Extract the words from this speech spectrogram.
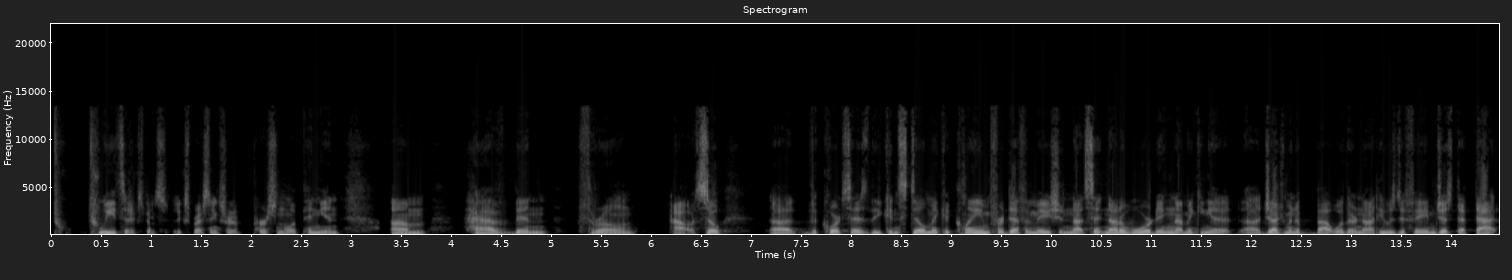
t- tweets that express, expressing sort of personal opinion um, have been thrown out. So uh, the court says that you can still make a claim for defamation, not not awarding, not making a, uh judgment about whether or not he was defamed, just that that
